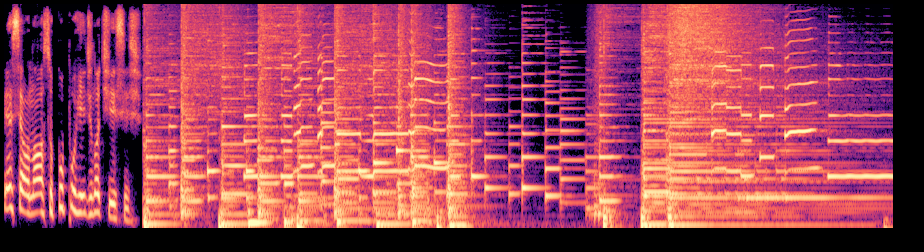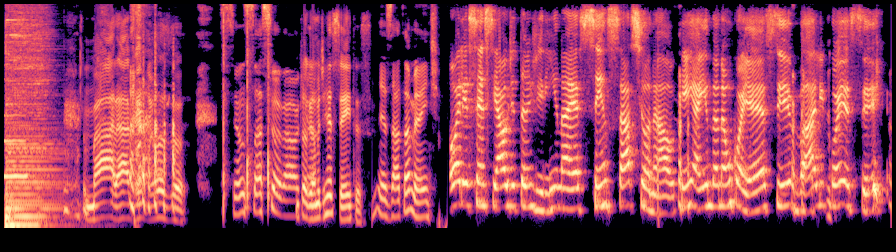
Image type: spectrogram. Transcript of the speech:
esse é o nosso pupurri de notícias. Maravilhoso. Sensacional. Um programa de receitas. Exatamente. Olha, essencial de tangerina é sensacional. Quem ainda não conhece, vale conhecer.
